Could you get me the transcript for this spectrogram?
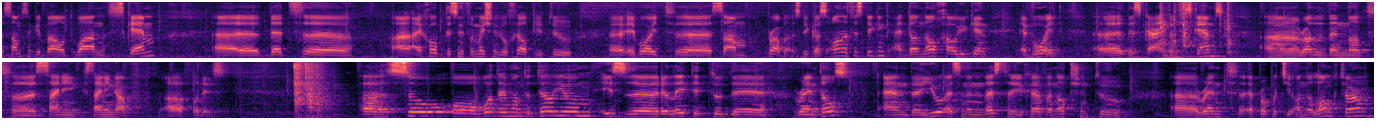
something about one scam that uh, I hope this information will help you to uh, avoid uh, some problems because honestly speaking I don't know how you can avoid uh, this kind of scams uh, rather than not signing signing up for this. so what I want to tell you is related to the rentals and you as an investor you have an option to rent a property on the long term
